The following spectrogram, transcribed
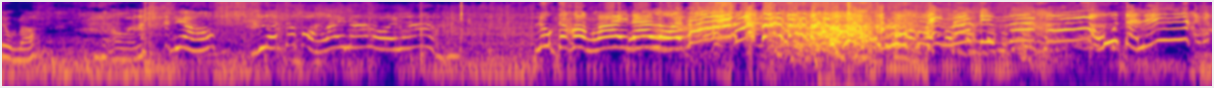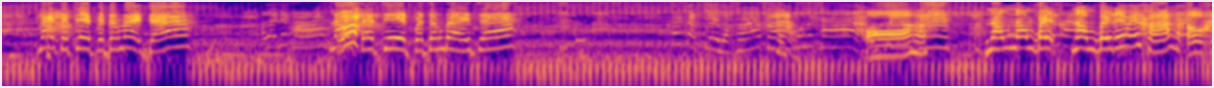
จุกเนาะเอามาเลยเดี๋ยวรถเจ้าของไร่น่าลอยมาก ลูกเจ้าของไร่หน้าลอยมากแต่งหน้าติ่มมากค่ะอู้แต่เล็กไล่ตาเจ็ดไปทางไหนจ๊ะอะไรนะคะไล่ตาเจ็ดไปทางไหนจ๊ะไม่ตัดเจนเหรอคะค่ะขอบคุณเลยค่ะอ๋อค่ะนำนำไปนำไปได้ไหมคะ โอเค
